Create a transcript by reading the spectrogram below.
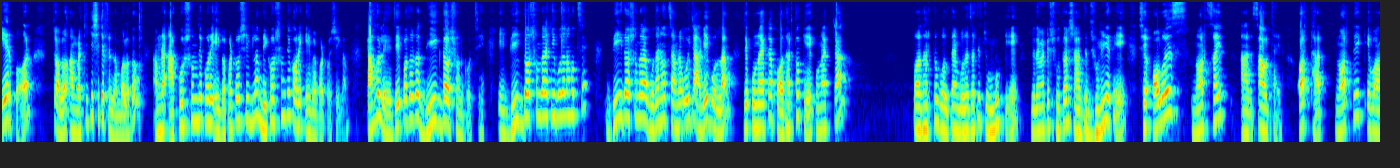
এরপর চলো আমরা কি কি শিখে ফেললাম বলো তো? আমরা আকর্ষণ যে করে এই ব্যাপারটাও শিখলাম, বিকর্ষণ যে করে এই ব্যাপারটাও শিখলাম। তাহলে যে পদার্থটা দিক দর্শন করছে, এই দিক দর্শন দ্বারা কি বোঝানো হচ্ছে? দিক দর্শন দ্বারা বোঝানো হচ্ছে আমরা ওই যে আগেই বললাম যে কোনো একটা পদার্থকে, কোনো একটা পদার্থ বলতে আমি বোঝা যাচ্ছে চুম্বককে, যদি আমি একটা সুতার সাহায্যে ঝুলিয়ে দিই, সে অলওয়েজ নর্থ সাইড আর সাউথ সাইড অর্থাৎ নর্থ দিক এবং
